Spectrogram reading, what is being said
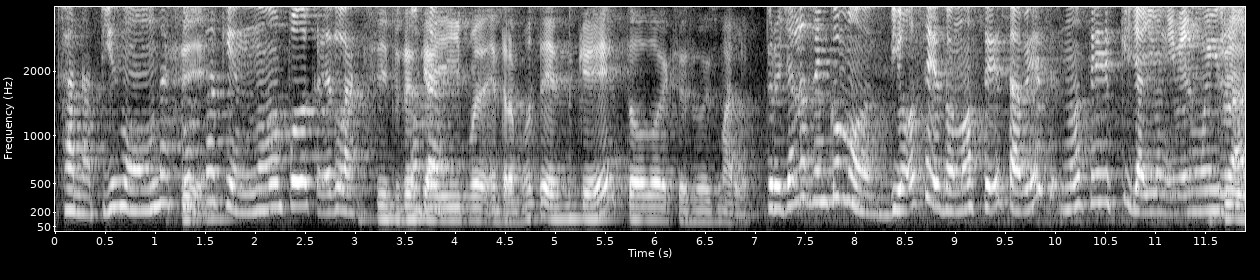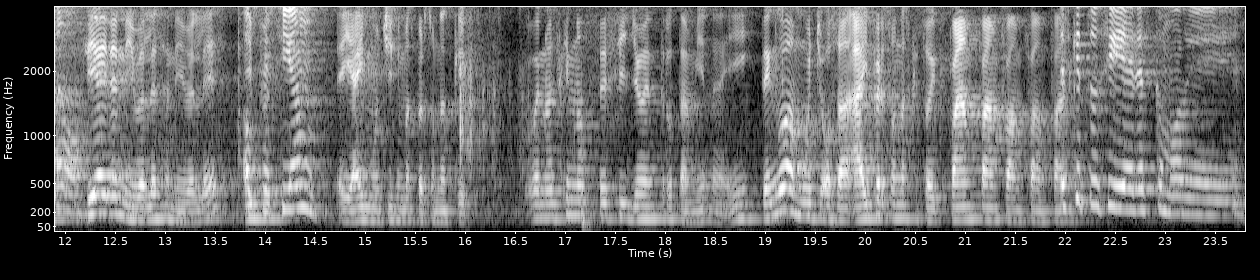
fanatismo, una Sí. cosa que no puedo creerla. Sí, pues es O que sea, ahí pues, entramos en que todo exceso es malo. Pero ya los ven como dioses o no sé, ¿sabes? No sé, es que ya hay un nivel muy sí, raro. sí hay de niveles a niveles. Y, pues, Obsesión. Y hay muchísimas personas que. Bueno, es que no sé si yo entro también ahí. Tengo a muchos. O sea, hay personas que soy fan, fan, fan, fan, fan. Es que tú sí eres como de...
